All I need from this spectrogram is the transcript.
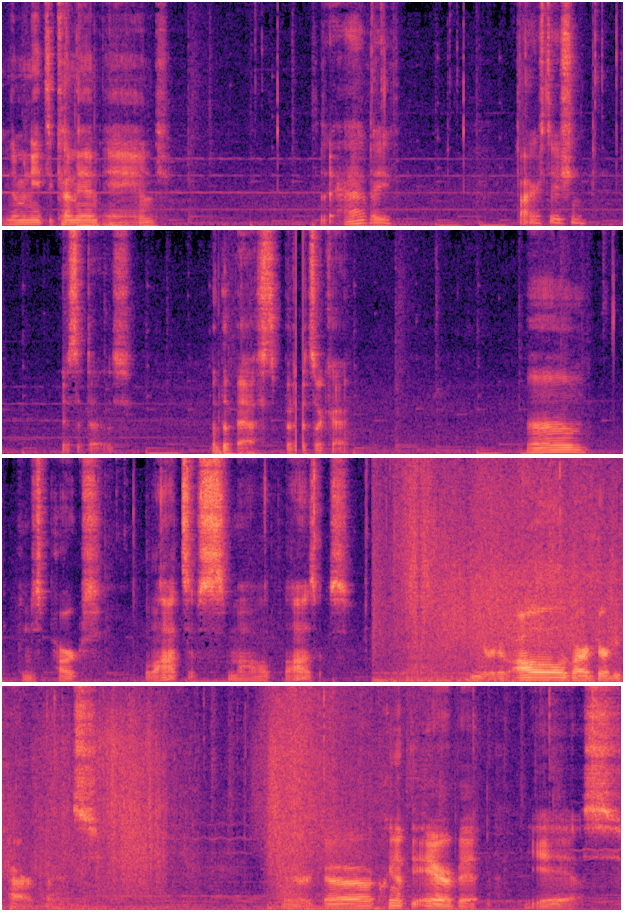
And then we need to come in and... Does it have a fire station? Yes, it does. Not the best, but it's okay. Um, and just parks. Lots of small plazas. Get rid of all of our dirty power plants. There we go. Clean up the air a bit. Yes.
